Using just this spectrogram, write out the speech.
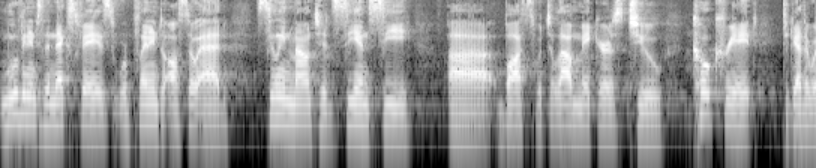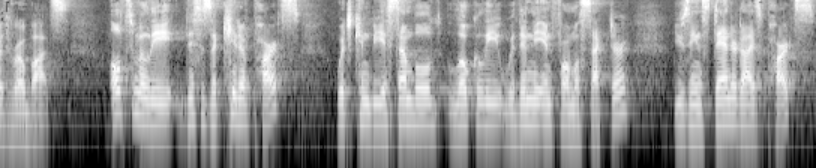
moving into the next phase, we're planning to also add ceiling mounted CNC uh, bots, which allow makers to co create together with robots. Ultimately, this is a kit of parts which can be assembled locally within the informal sector using standardized parts,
